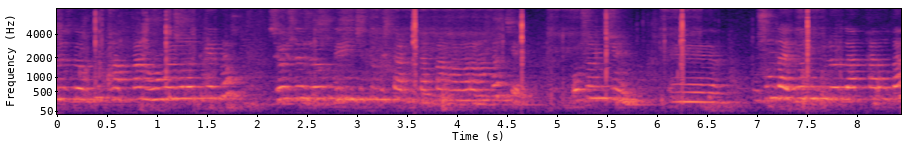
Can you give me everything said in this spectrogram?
сөздөрдү тапкан оңой болот экен да сөздөрдөгү биринчи тубуштарды тапканга карагандачы аткарууда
